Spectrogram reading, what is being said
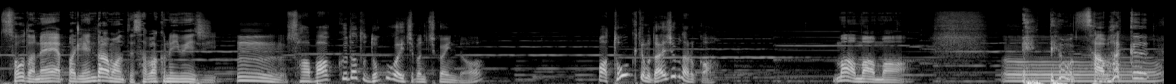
そうだね。やっぱりエンダーマンって砂漠のイメージ。うん。砂漠だとどこが一番近いんだ？まあ遠くても大丈夫なのか。まあまあまうーんでも砂漠？あ。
